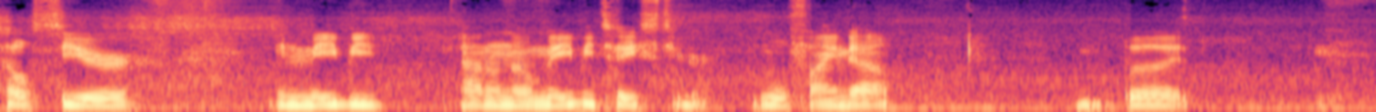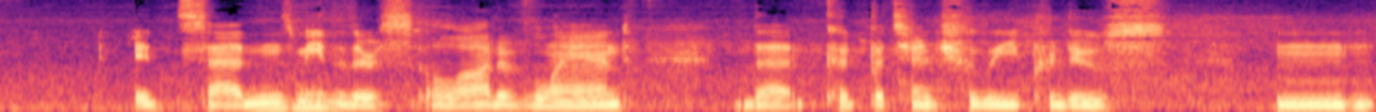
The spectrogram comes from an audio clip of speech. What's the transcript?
healthier, and maybe I don't know, maybe tastier. We'll find out. But it saddens me that there's a lot of land that could potentially produce m-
